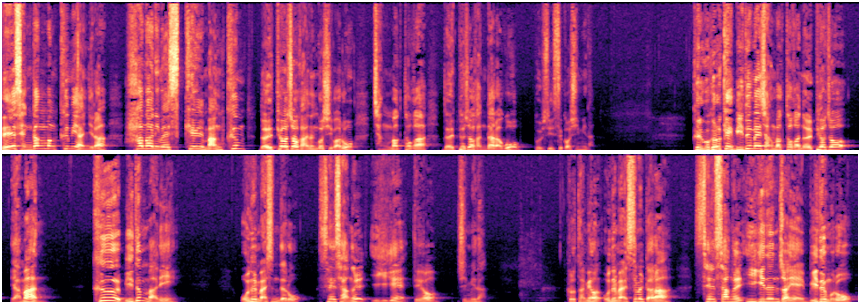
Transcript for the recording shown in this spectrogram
내 생각만큼이 아니라 하나님의 스케일만큼 넓혀져 가는 것이 바로 장막터가 넓혀져 간다라고 볼 수 있을 것입니다. 그리고 그렇게 믿음의 장막터가 넓혀져야만 그 믿음만이 오늘 말씀대로 세상을 이기게 되어집니다. 그렇다면 오늘 말씀을 따라 세상을 이기는 자의 믿음으로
